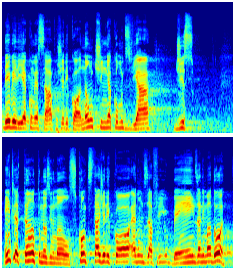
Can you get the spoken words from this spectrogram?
deveria começar por Jericó, não tinha como desviar disso. Entretanto, meus irmãos, conquistar Jericó era um desafio bem desanimador.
